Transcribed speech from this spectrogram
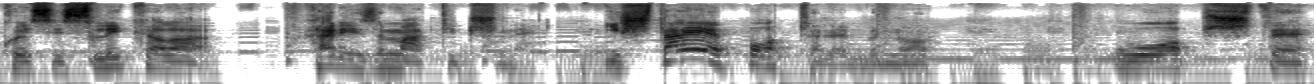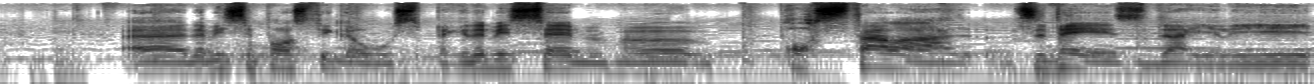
koje si slikala harizmatične? I šta je potrebno uopšte da bi se postigao uspeh, da bi se e, postala zvezda ili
